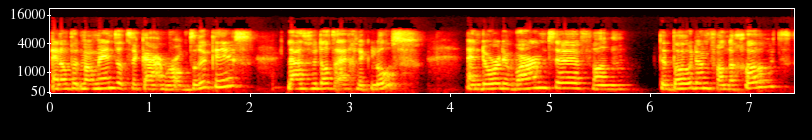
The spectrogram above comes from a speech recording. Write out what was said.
En op het moment dat de kamer op druk is, laten we dat eigenlijk los. En door de warmte van de bodem van de goot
